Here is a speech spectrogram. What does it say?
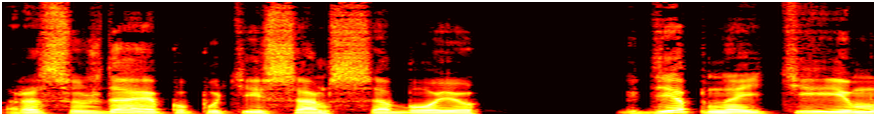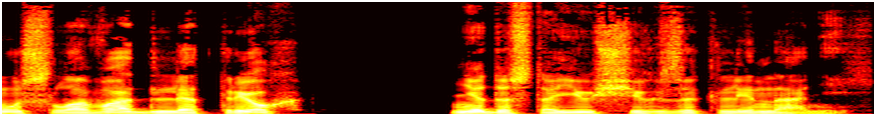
рассуждая по пути сам с собою, где б найти ему слова для трех недостающих заклинаний.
